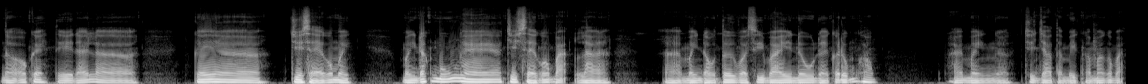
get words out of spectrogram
Rồi ok thì đấy là cái uh, chia sẻ của mình. Mình rất muốn nghe chia sẻ của các bạn là à, mình đầu tư vào Shiba Nu này có đúng không? Hay mình uh, xin chào tạm biệt cảm ơn các bạn.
